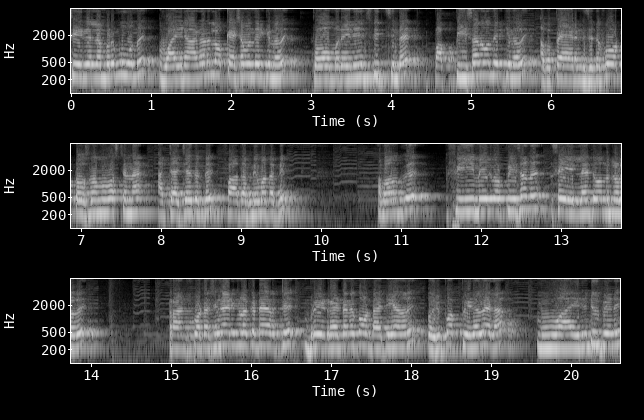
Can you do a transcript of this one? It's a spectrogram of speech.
സീരിയൽ നമ്പർ മൂന്ന് വയനാടാണ് ലൊക്കേഷൻ വന്നിരിക്കുന്നത്. പോമറേനിയൻ സ്പിറ്റ്സിന്റെ പപ്പീസ് ആണ് വന്നിരിക്കുന്നത്. അപ്പൊ പേരൻസിന്റെ ഫോട്ടോസ് നമ്മൾ ഫസ്റ്റ് തന്നെ അറ്റാച്ച് ചെയ്തിട്ടുണ്ട് ഫാദറിന്റെയും മദറിന്റെയും അപ്പൊ നമുക്ക് ഫീമെയിൽ പപ്പീസ് ആണ് സെയിലിനായിട്ട് വന്നിട്ടുള്ളത്. ട്രാൻസ്പോർട്ടേഷൻ കാര്യങ്ങളൊക്കെ ഡയറക്റ്റ് ബ്രീഡറായിട്ട് തന്നെ കോൺടാക്ട് ചെയ്യാനാണ്. ഒരു പപ്പിയുടെ വില മൂവായിരം രൂപയാണ്.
